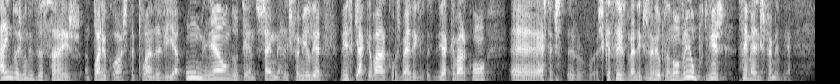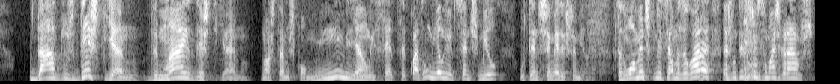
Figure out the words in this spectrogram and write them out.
Em 2016, António Costa, quando havia um milhão de utentes sem médicos de família, disse que ia acabar com, os médicos, ia acabar com uh, esta escassez de médicos de família, portanto não haveria um português sem médicos de família. Dados deste ano, de maio deste ano, nós estamos com 1 milhão e 700, quase 1 milhão e 800 mil utentes sem médicos de família. Portanto, um aumento exponencial. Mas agora as notícias são mais graves.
